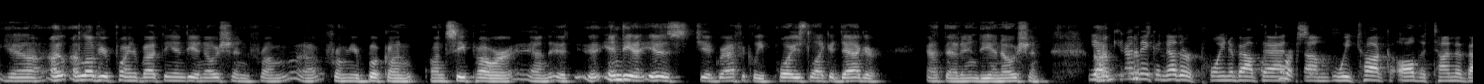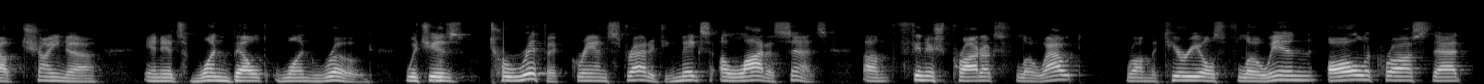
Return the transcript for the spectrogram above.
Yeah, I, I, love your point about the Indian Ocean from uh, from your book on on sea power, and it, it, India is geographically poised like a dagger at that Indian Ocean. Yeah, um, can I make another point about that? Um, we talk all the time about China and its one belt, one road, which mm-hmm. is terrific grand strategy, makes a lot of sense. Um, finished products flow out, raw materials flow in, all across that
